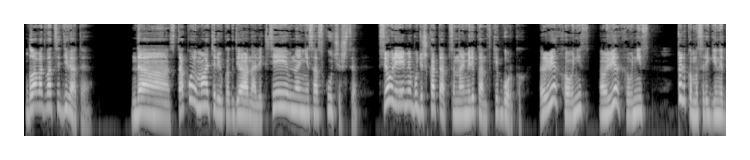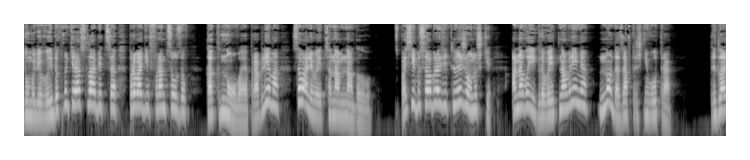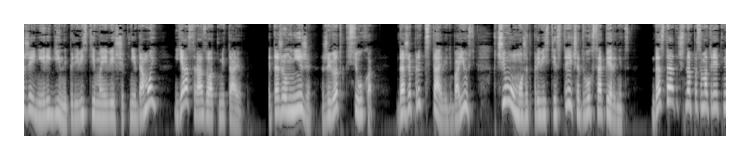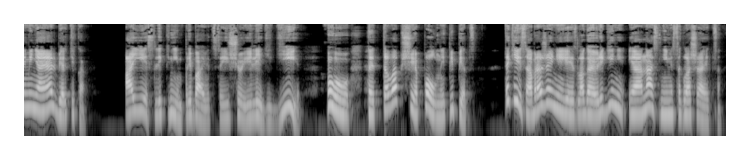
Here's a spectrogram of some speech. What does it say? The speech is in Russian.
Глава 29. Да, с такой матерью, как Диана Алексеевна, не соскучишься. Все время будешь кататься на американских горках. Вверх-вниз, вверх-вниз. Только мы с Региной думали выдохнуть и расслабиться, проводив французов, как новая проблема сваливается нам на голову. Спасибо сообразительной женушке. Она выигрывает на время, но до завтрашнего утра. Предложение Регины перевести мои вещи к ней домой я сразу отметаю. Этажом ниже живет Ксюха. Даже представить боюсь, к чему может привести встреча двух соперниц. Достаточно посмотреть на меня и Альбертика. А если к ним прибавится еще и леди Ди, о, это вообще полный пипец. Такие соображения я излагаю Регине, и она с ними соглашается.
